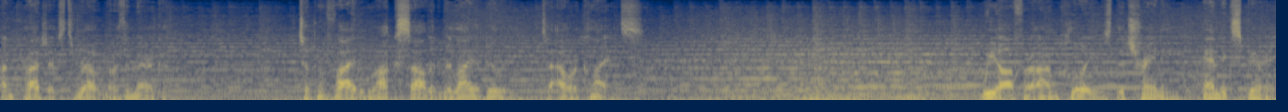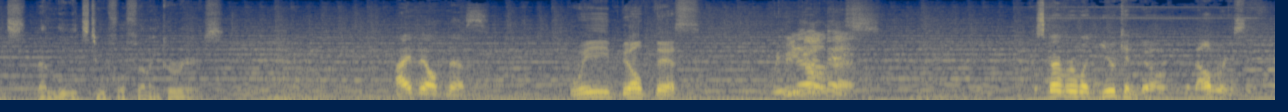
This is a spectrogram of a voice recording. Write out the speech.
on projects throughout North America to provide rock-solid reliability to our clients. We offer our employees the training and experience that leads to fulfilling careers. I built this. We built this. We, we built this. Discover what you can build with Alberici.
